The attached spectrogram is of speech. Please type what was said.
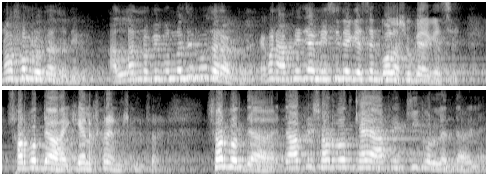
নফল রোজা যদি আল্লাহ নবী বলল যে রোজা রাখো। এখন আপনি যে মিছিলে গেছেন, গলা শুকিয়ে গেছে। শরবত দেওয়া হয়, খেয়াল করেন কিন্তু। শরবত দেওয়া হয়। তা আপনি শরবত খেয়ে আপনি কি করলেন তাহলে?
